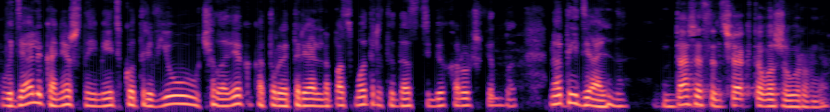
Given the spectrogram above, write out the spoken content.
В идеале, конечно, иметь код-ревью у человека, который это реально посмотрит и даст тебе хороший фидбэк. Но это идеально. Даже если человек того же уровня.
